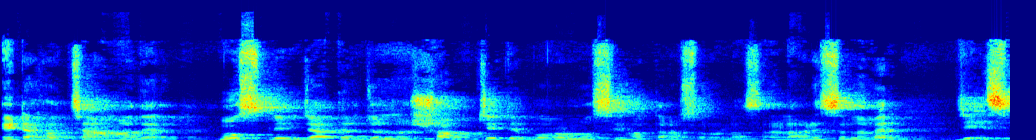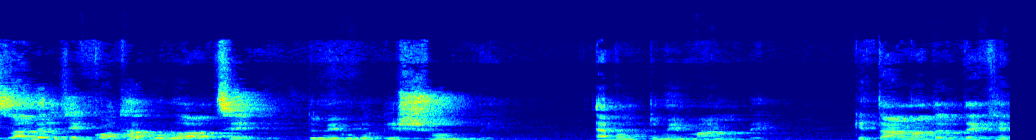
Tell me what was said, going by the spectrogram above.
এটা হচ্ছে আমাদের মুসলিম জাতির জন্য সবচেয়ে বড় নসিহত রাসূলুল্লাহ সাল্লাল্লাহু আলাইহি সাল্লামের যে ইসলামের যে কথাগুলো আছে, তুমি এগুলোকে শুনবে এবং তুমি মানবে। কিন্তু আমাদের দেখেন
